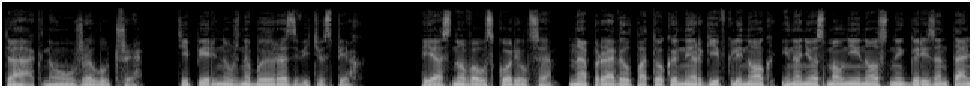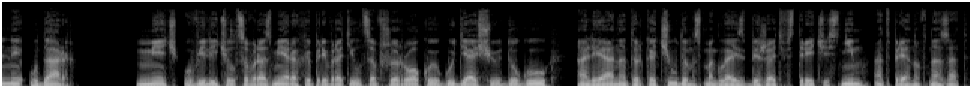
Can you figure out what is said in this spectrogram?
Так, ну уже лучше. Теперь нужно бы развить успех. Я снова ускорился, направил поток энергии в клинок и нанес молниеносный горизонтальный удар. Меч увеличился в размерах и превратился в широкую гудящую дугу, а Лиана только чудом смогла избежать встречи с ним, отпрянув назад.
